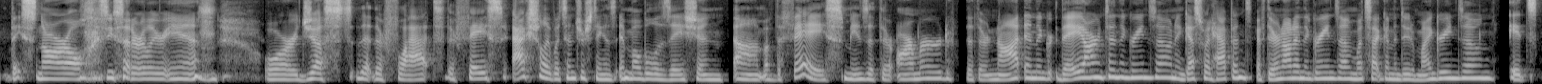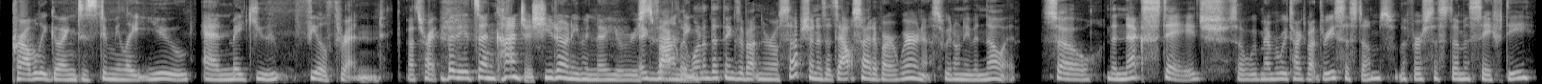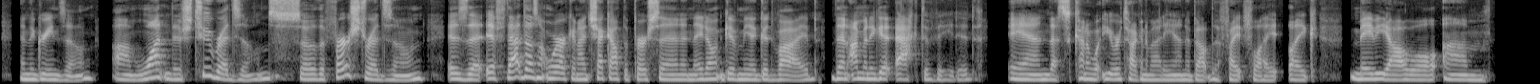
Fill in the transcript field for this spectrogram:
they snarl as you said earlier Ann or just that they're flat, their face. Actually, what's interesting is immobilization um, of the face means that they're armored, that they're not in the, they aren't in the green zone. And guess what happens? If they're not in the green zone, what's that going to do to my green zone? It's probably going to stimulate you and make you feel threatened. That's right. But it's unconscious. You don't even know you're responding. Exactly. One of the things about neuroception is it's outside of our awareness. We don't even know it. So the next stage, so remember we talked about three systems. The first system is safety and the green zone. Um, one, there's two red zones. So the first red zone is that if that doesn't work and I check out the person and they don't give me a good vibe, then I'm going to get activated. And that's kind of what you were talking about, Ann, about the fight flight. Like maybe I will um,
